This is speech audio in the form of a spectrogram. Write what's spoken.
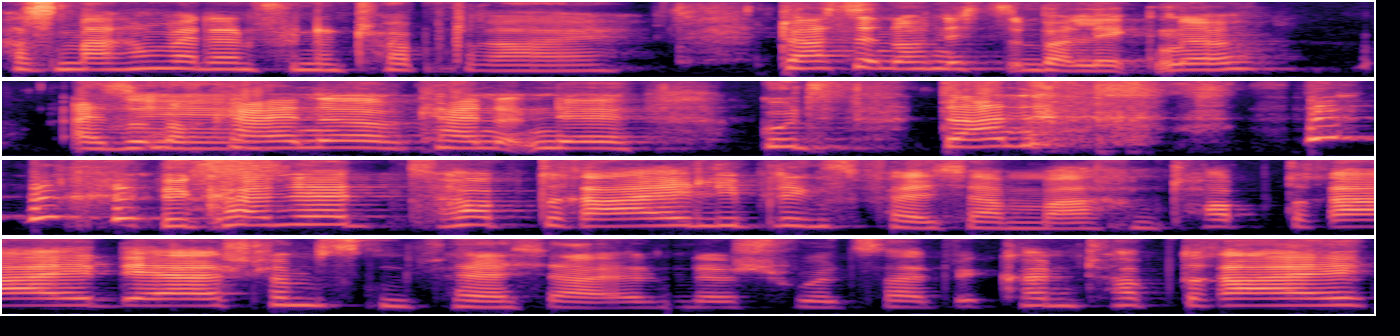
Was machen wir denn für eine Top 3? Du hast dir noch nichts überlegt, ne? Also nee. noch keine, keine, ne, gut, dann. wir können ja Top 3 Lieblingsfächer machen. Top 3 der schlimmsten Fächer in der Schulzeit. Wir können Top 3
